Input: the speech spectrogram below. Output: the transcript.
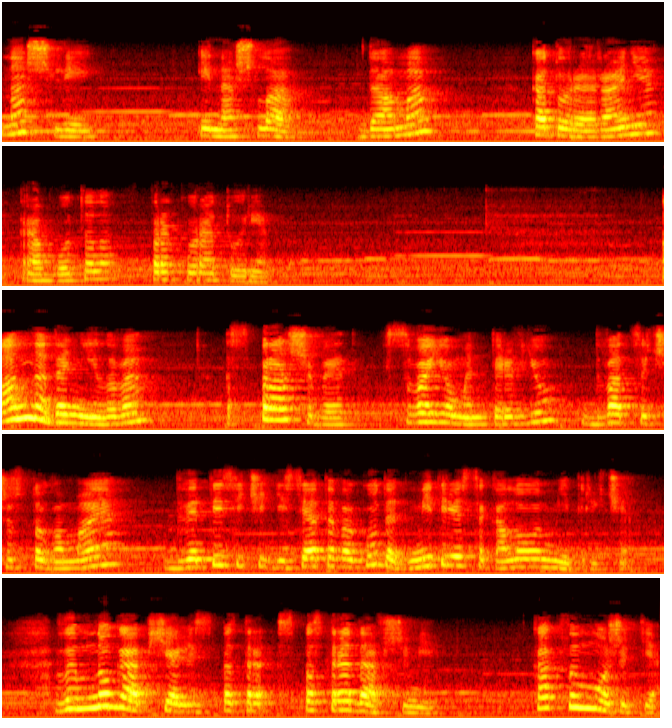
нашли. И нашла дама, которая ранее работала в прокуратуре. Анна Данилова спрашивает в своем интервью 26 мая 2010 года Дмитрия Соколова-Митрича. Вы много общались с пострадавшими? Как вы можете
